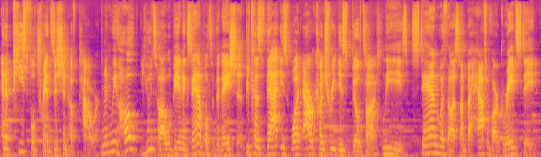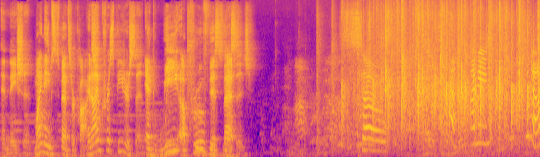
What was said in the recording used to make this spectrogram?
and a peaceful transition of power. And we hope Utah will be an example to the nation. Because that is what our country is built on. Please stand with us on behalf of our great state and nation. My name's Spencer Cox. And I'm Chris Peterson. And we approve this message. So, yeah, I mean, you know.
